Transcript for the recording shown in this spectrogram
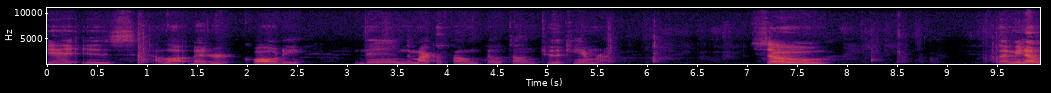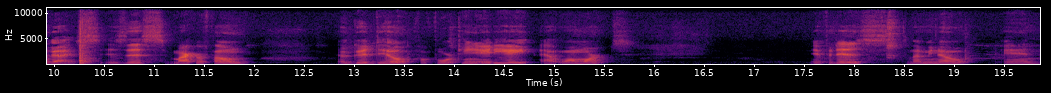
it is a lot better quality than the microphone built onto the camera so let me know guys is this microphone a good deal for $14.88 at Walmart. If it is, let me know in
